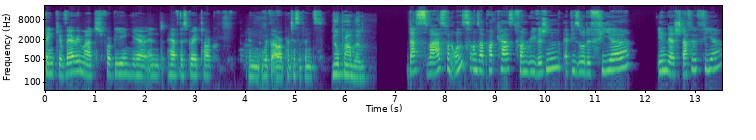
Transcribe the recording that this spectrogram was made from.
Thank you very much for being here and have this great talk in, with our participants. No problem. Das war's von uns, unser Podcast von Re:Vision, Episode 4 in der Staffel 4.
